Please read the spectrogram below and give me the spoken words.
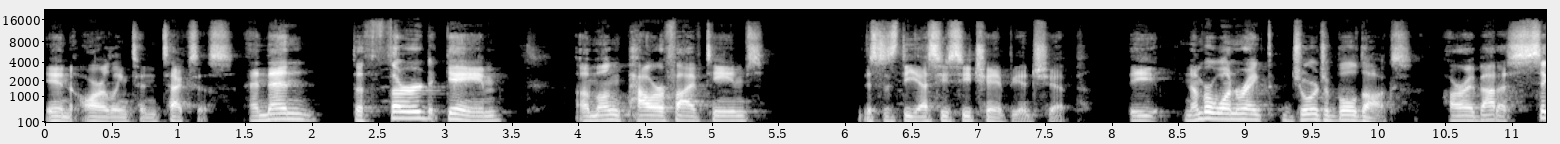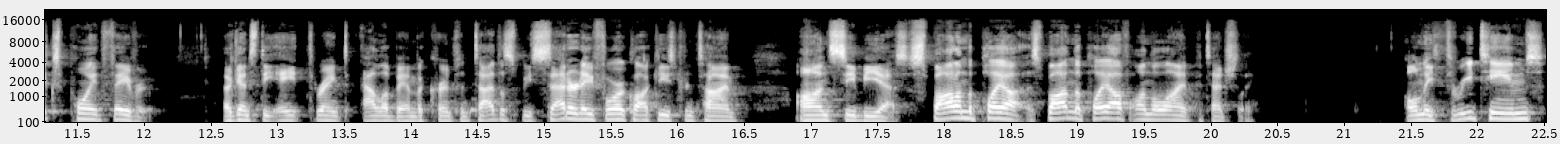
in Arlington, Texas. And then the third game among Power 5 teams, this is the SEC Championship. The number one ranked Georgia Bulldogs are about a six point favorite against the eighth ranked Alabama Crimson Tide. This will be Saturday, four o'clock Eastern time on CBS. Spot on the playoff, spot on the playoff on the line potentially. Only three teams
